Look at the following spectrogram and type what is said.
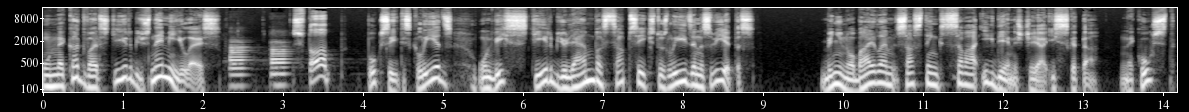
un nekad vairs ķirbjus nemīlēs. Stop! Puksītis kliedz, un viss ķirbju ļembasts apsīkst uz līdzenas vietas. Viņi no bailēm sastingst savā ikdienišķajā izskatā, nekust,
